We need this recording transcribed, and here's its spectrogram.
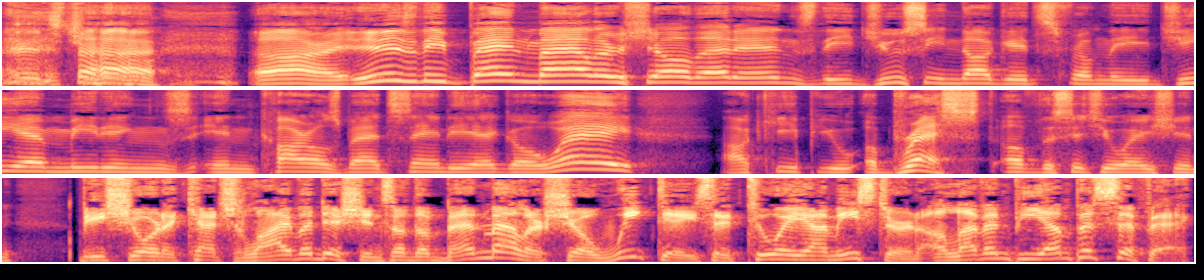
It's true. All right. It is the Ben Maller show that ends the juicy nuggets from the GM meetings in Carlsbad, San Diego way. I'll keep you abreast of the situation. Be sure to catch live editions of the Ben Maller Show weekdays at 2 a.m. Eastern, 11 p.m. Pacific.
